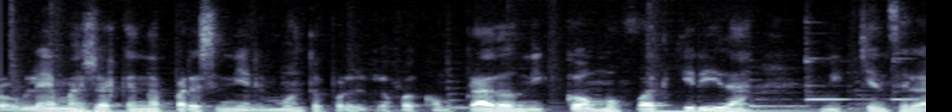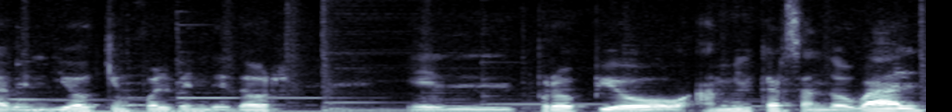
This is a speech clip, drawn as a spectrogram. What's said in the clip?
problemas, ya que no aparece ni el monto por el que fue comprado, ni cómo fue adquirida, ni quién se la vendió, quién fue el vendedor. El propio Amílcar Sandoval,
